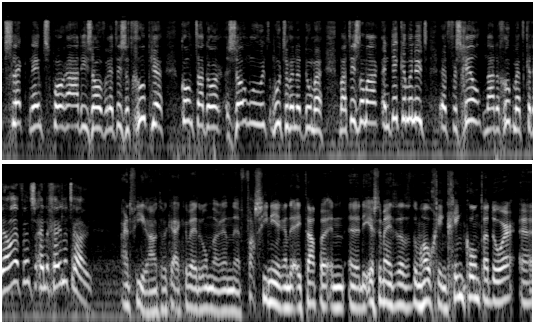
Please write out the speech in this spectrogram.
Slek neemt sporadisch over. Het is het groepje Contador. Zo moeten we het noemen. Maar het is nog maar een dikke minuut. Het verschil naar de groep met Cadel Evans en de gele trui. Arndt Vierhout, we kijken wederom naar een fascinerende etappe. En uh, de eerste meter dat het omhoog ging, ging Contador. Uh,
